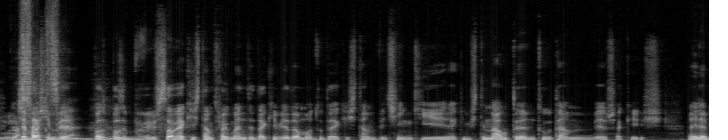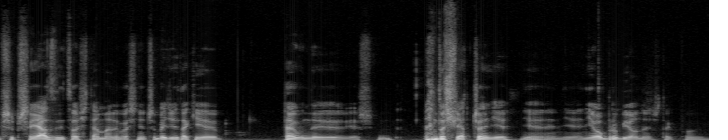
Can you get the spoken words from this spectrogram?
na znaczy sekcje. Właśnie, bo, bo są jakieś tam fragmenty takie, wiadomo, tutaj jakieś tam wycinki jakimś tym autem, tu tam, wiesz, jakieś najlepsze przejazdy, coś tam, ale właśnie czy będzie takie pełny, wiesz, doświadczenie, nie, nie, nie obrobione, że tak powiem.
